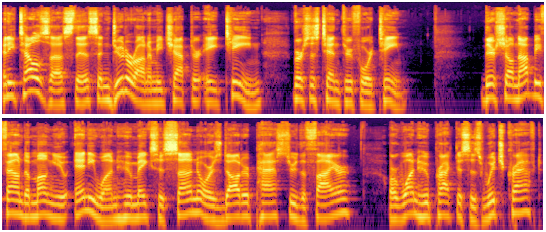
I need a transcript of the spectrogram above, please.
And he tells us this in Deuteronomy chapter 18, verses 10 through 14. There shall not be found among you anyone who makes his son or his daughter pass through the fire, or one who practices witchcraft,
